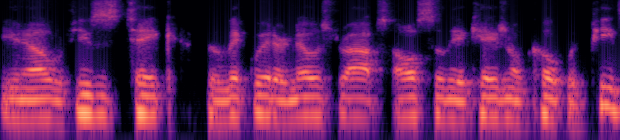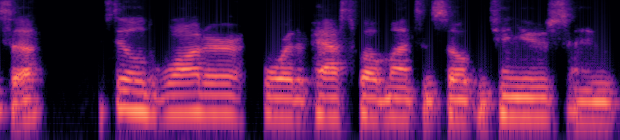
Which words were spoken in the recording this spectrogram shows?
you know, refuses to take the liquid or nose drops, also the occasional Coke with pizza, distilled water for the past 12 months, and so continues. And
